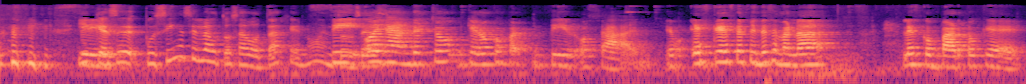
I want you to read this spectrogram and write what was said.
Y que ese, pues sí, es el autosabotaje, ¿no? Sí, oigan, de hecho quiero compartir, o sea, es que este fin de semana les comparto que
